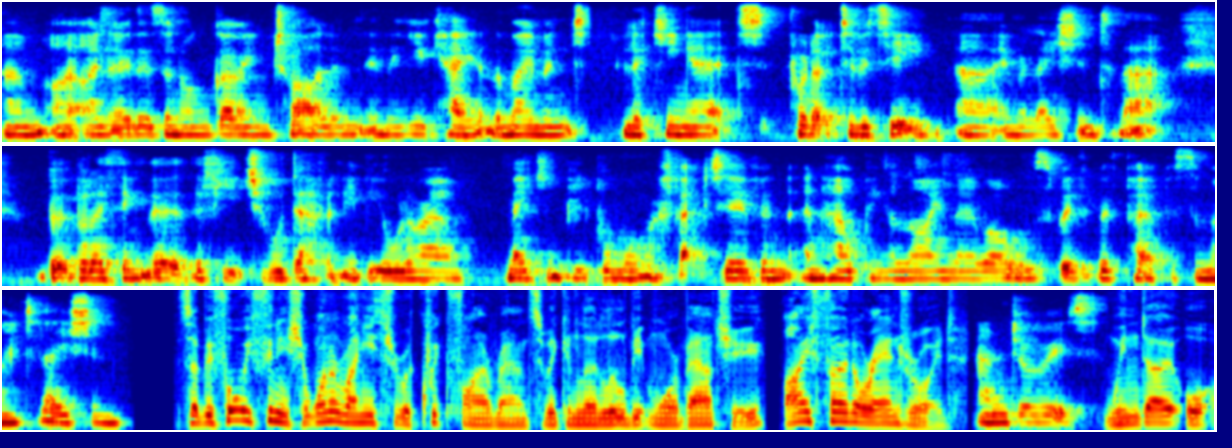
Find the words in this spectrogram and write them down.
Um, I, I, know there's an ongoing trial in, in, the UK at the moment looking at productivity uh, in relation to that but but I think that the future will definitely be all around making people more effective and, and helping align their roles with, with purpose and motivation. So before we finish, I want to run you through a quick fire round so we can learn a little bit more about you. iPhone or Android? Android. Window or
